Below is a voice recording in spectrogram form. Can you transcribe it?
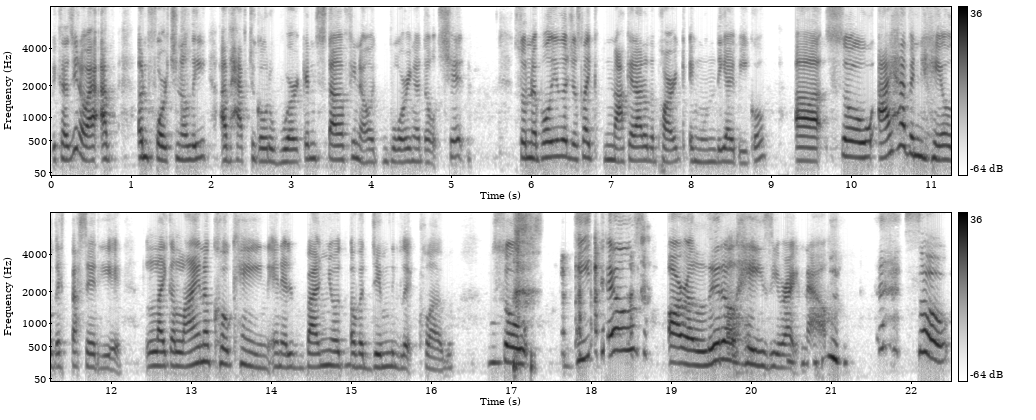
Because, you know, I, I've unfortunately, I've have to go to work and stuff, you know, boring adult shit. So no he podido just like knock it out of the park en un día y pico. Uh, so I have inhaled esta serie like a line of cocaine in el baño of a dimly lit club. So details are a little hazy right now. So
